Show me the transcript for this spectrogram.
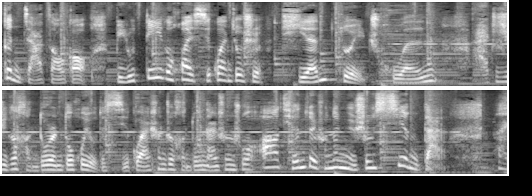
更加糟糕。比如第一个坏习惯就是舔嘴唇，哎，这是一个很多人都会有的习惯，甚至很多男生说啊，舔嘴唇的女生性感，哎，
